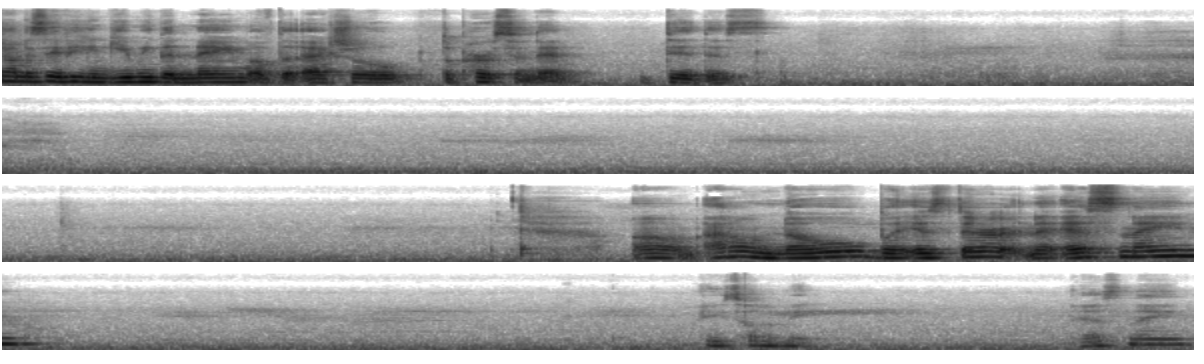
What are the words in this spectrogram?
Trying to see if he can give me the name of the actual the person that did this. Um, I don't know, but is there an S name? Are you telling me? S name?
